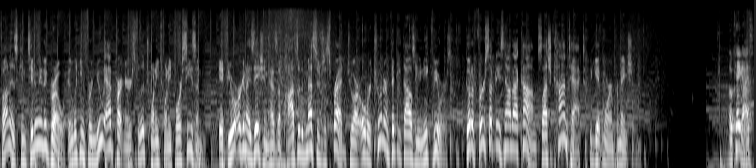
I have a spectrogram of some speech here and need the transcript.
Fun is continuing to grow and looking for new ad partners for the 2024 season. If your organization has a positive message to spread to our over 250,000 unique viewers, go to firstupdatesnow.com/contact to get more information. Okay, guys,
